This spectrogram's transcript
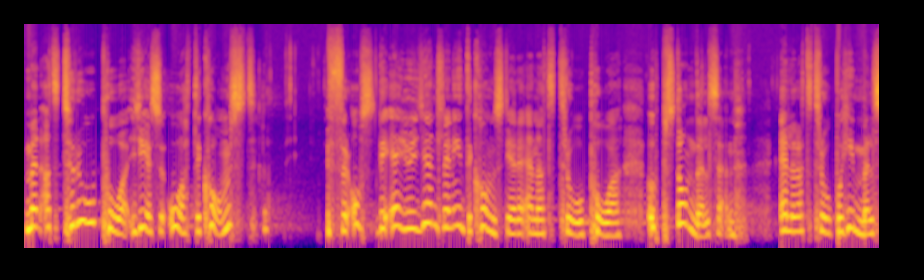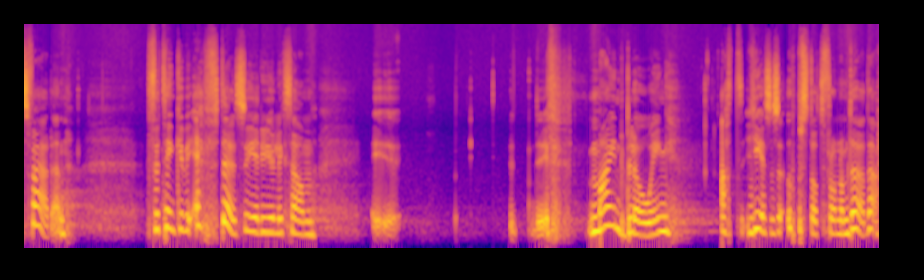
Men att tro på Jesu återkomst för oss, det är ju egentligen inte konstigare än att tro på uppståndelsen. Eller att tro på himmelsfärden. För tänker vi efter så är det ju liksom eh, mindblowing att Jesus har uppstått från de döda.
